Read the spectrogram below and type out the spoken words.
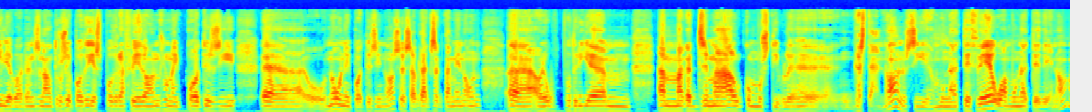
i llavors nosaltres ja podria, es podrà fer doncs, una hipòtesi, eh, o no una hipòtesi, no? se sabrà exactament on, eh, on podríem emmagatzemar el combustible gastant, no? o sigui, amb una TC o amb una TD. No?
